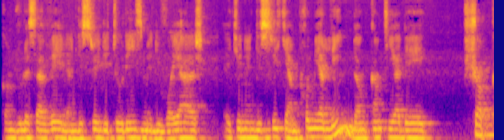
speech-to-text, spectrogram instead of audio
Comme vous le savez, l'industrie du tourisme et du voyage est une industrie qui est en première ligne. Donc, quand il y a des chocs,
